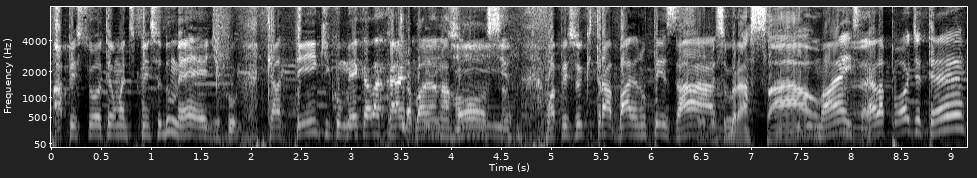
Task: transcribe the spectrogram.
a pessoa tem uma dispensa do médico, que ela tem que comer aquela carne, Trabalha naquele na roça. uma pessoa que trabalha no pesado, braçal. tudo mais, né? ela pode até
